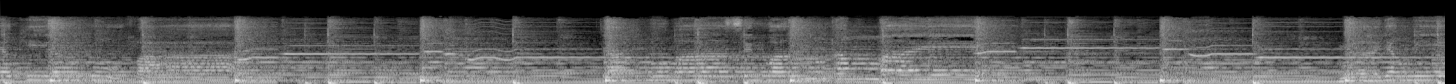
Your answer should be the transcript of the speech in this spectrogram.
ยังเคียงคู่ฟ้าจะมั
